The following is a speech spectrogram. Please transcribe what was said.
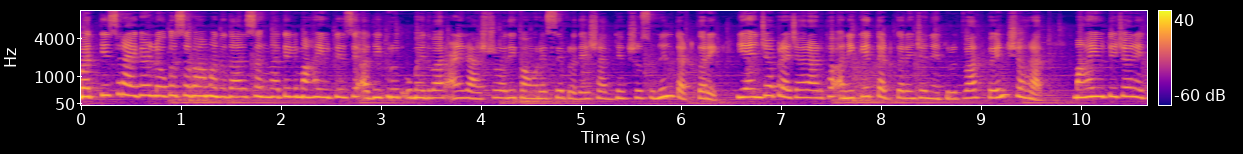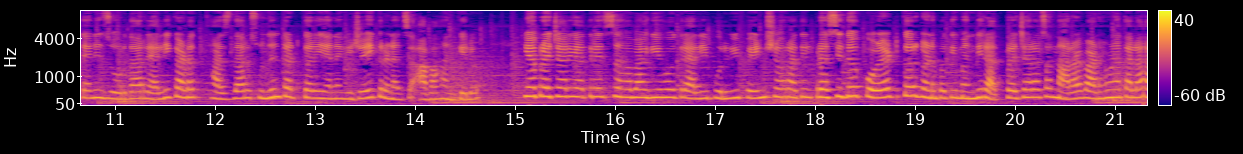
बत्तीस रायगड लोकसभा मतदारसंघातील महायुतीचे अधिकृत उमेदवार आणि राष्ट्रवादी काँग्रेसचे प्रदेशाध्यक्ष सुनील तटकरे यांच्या प्रचारार्थ अनिकेत तटकरेंच्या नेतृत्वात पेण शहरात महायुतीच्या नेत्यांनी जोरदार रॅली काढत खासदार सुनील तटकरे यांना विजयी करण्याचं आवाहन केलं. या प्रचार यात्रेत सहभागी होत रॅलीपूर्वी पेण शहरातील प्रसिद्ध कोळटकर गणपती मंदिरात प्रचाराचा नारळ वाढवण्यात आला.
